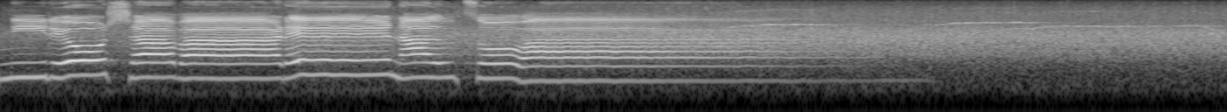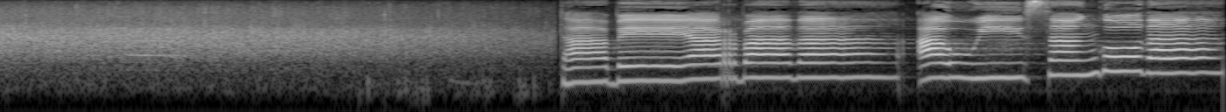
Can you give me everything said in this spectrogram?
nire osabaren altzoa. Ta behar bada hau izango da,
